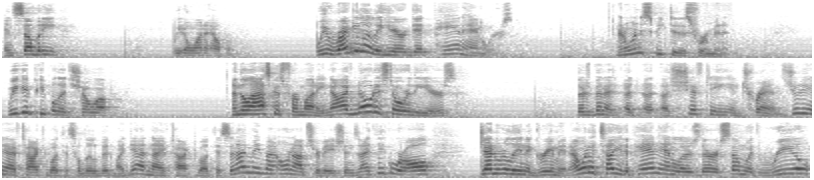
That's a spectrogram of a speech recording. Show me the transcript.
and somebody, we don't want to help them. We regularly here get panhandlers. And I want to speak to this for a minute. We get people that show up And they'll ask us for money. Now, I've noticed over the years, there's been a, a, a, shifting in trends. Judy and I have talked about this a little bit. My dad and I have talked about this, and I've made my own observations, and I think we're all generally in agreement. I want to tell you the panhandlers, there are some with real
